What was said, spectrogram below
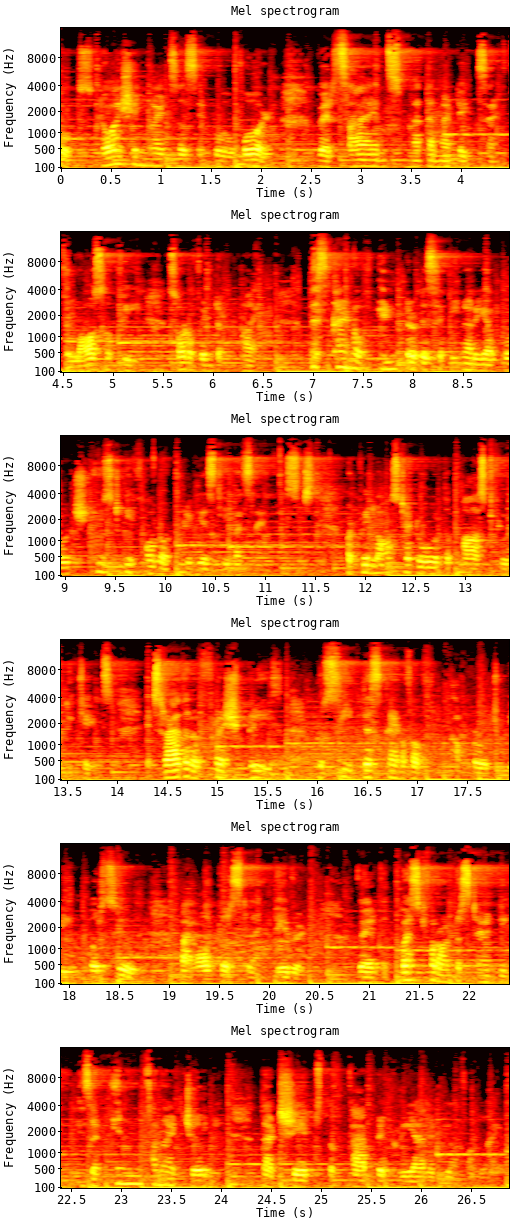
books, Deutsch invites us into a world where science, mathematics, and philosophy sort of intertwine. This kind of interdisciplinary approach used to be followed previously by scientists but we lost it over the past few decades. It's rather a fresh breeze to see this kind of approach being pursued by authors like David, where the quest for understanding is an infinite journey that shapes the fabric reality of our life.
